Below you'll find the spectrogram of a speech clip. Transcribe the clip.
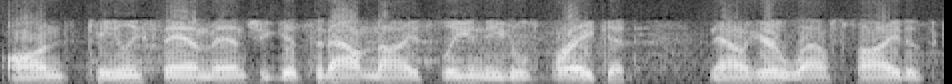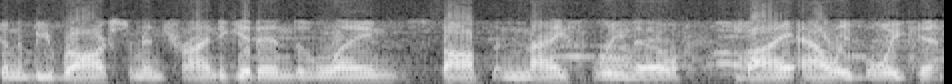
on Kaylee Sandman. She gets it out nicely, and Eagles break it. Now here left side, it's going to be Broxterman trying to get into the lane. Stopped nicely, though, by Allie Boykin.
